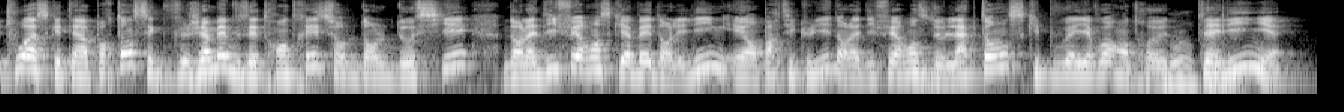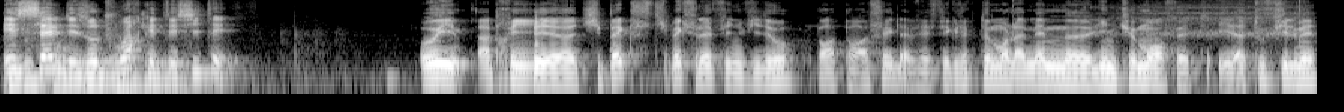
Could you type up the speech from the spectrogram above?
toi, ce qui était important, c'est que jamais vous êtes rentré sur, dans le dossier, dans la différence qu'il y avait dans les lignes, et en particulier dans la différence de latence qu'il pouvait y avoir entre tes lignes et celles des autres joueurs qui étaient cités. Oui, après, euh, Tipex, il avait fait une vidéo par rapport à ça, il avait fait exactement la même euh, ligne que moi, en fait. Il a tout filmé.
